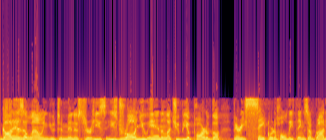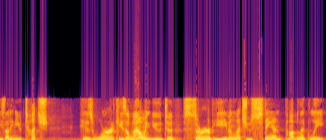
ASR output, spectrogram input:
God is allowing you to minister. He's, he's drawn you in and let you be a part of the very sacred, holy things of God. He's letting you touch His work. He's allowing you to serve. He even lets you stand publicly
